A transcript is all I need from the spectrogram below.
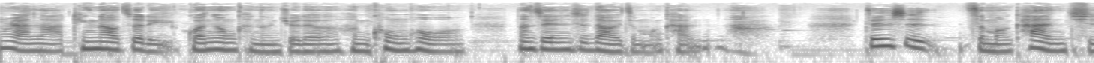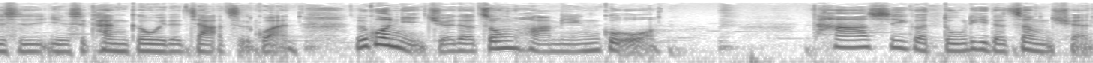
当然啦，听到这里，观众可能觉得很困惑。那这件事到底怎么看？这件事怎么看，其实也是看各位的价值观。如果你觉得中华民国它是一个独立的政权，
